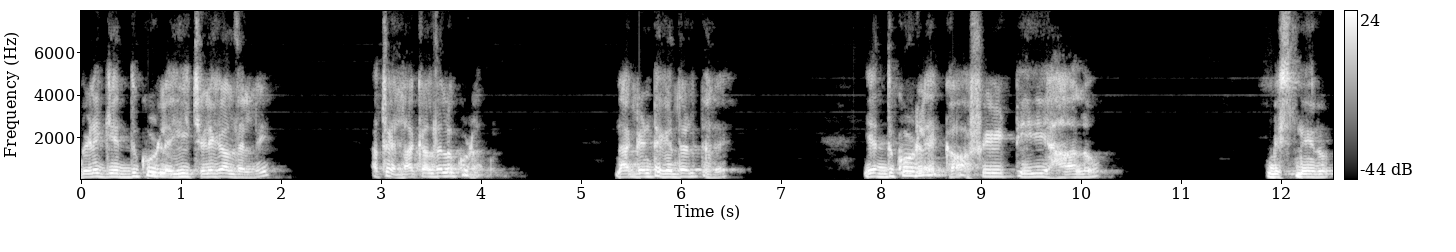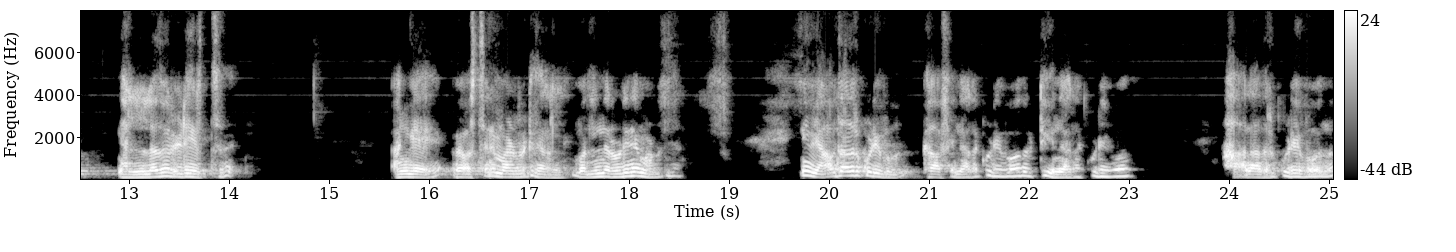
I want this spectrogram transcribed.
ಬೆಳಿಗ್ಗೆ ಎದ್ದು ಕೂಡಲೇ ಈ ಚಳಿಗಾಲದಲ್ಲಿ, ಅಥವಾ ಎಲ್ಲಾ ಕಾಲದಲ್ಲೂ ಕೂಡ, ನಾಲ್ಕು ಗಂಟೆಗೆ ಎದ್ದೇಳ್ತಾರೆ. ಎದ್ದು ಕೂಡಲೇ ಕಾಫಿ, ಟೀ, ಹಾಲು ಬಿಸಿನೀರು ಎಲ್ಲದೂ ರೆಡಿ ಇರ್ತದೆ. ಹಂಗೆ ವ್ಯವಸ್ಥೆನೇ ಮಾಡ್ಬಿಟ್ಟಿದಾರಲ್ಲಿ, ಮೊದಲಿಂದ ರೂಢಿನೇ ಮಾಡ್ಬಿಟ್ಟಿದ್ದಾರೆ ನೀವು ಯಾವುದಾದ್ರೂ ಕುಡಿಬೋದು ಕಾಫಿನಾರ ಕುಡಿಬೋದು ಟೀನಾರ ಕುಡಿಬೋದು, ಹಾಲಾದ್ರೂ ಕುಡಿಬೋದು,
